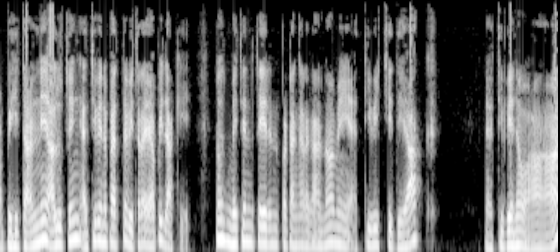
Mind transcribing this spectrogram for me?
අපි හිතන්නේ අලුතෙන් ඇති වෙන පැත්ත විතරයි අපි දකේ. නමුත් මෙතෙන් තේරෙන පටන් අර ගන්නවා මේ ඇතිවිච්ච දෙයක් නැති වෙනවා.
